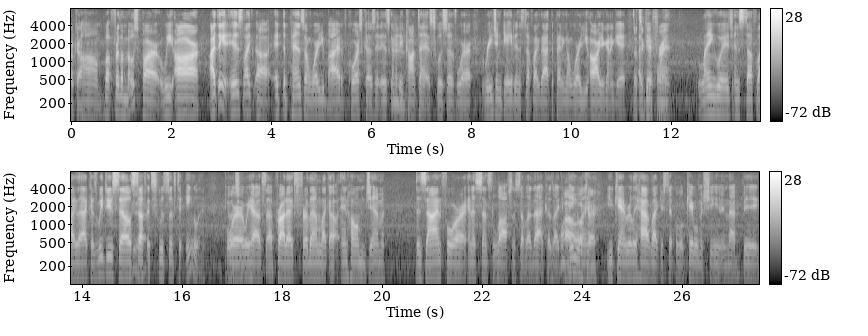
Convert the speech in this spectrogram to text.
okay. Um, but for the most part, we are. I think it is like uh, it depends on where you buy it, of course, because it is going to be Mm. content exclusive, where region gated and stuff like that. Depending on where you are, you're going to get That's a, a good point. different language and stuff like that. Because we do sell stuff exclusive to England, where we have uh, products for them, like a in-home gym designed for, in a sense, lofts and stuff like that. Because like Wow, in England, okay. you can't really have like your typical cable machine in that big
